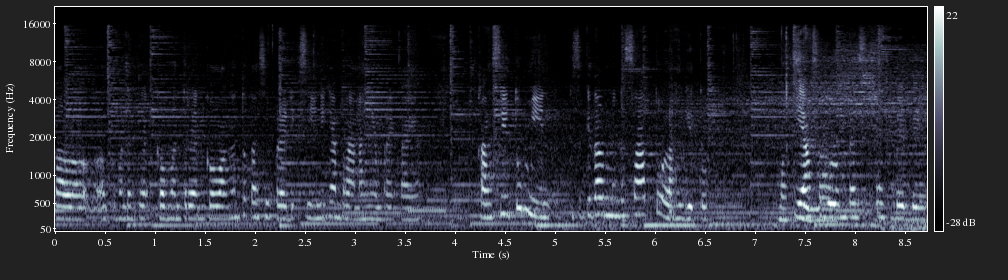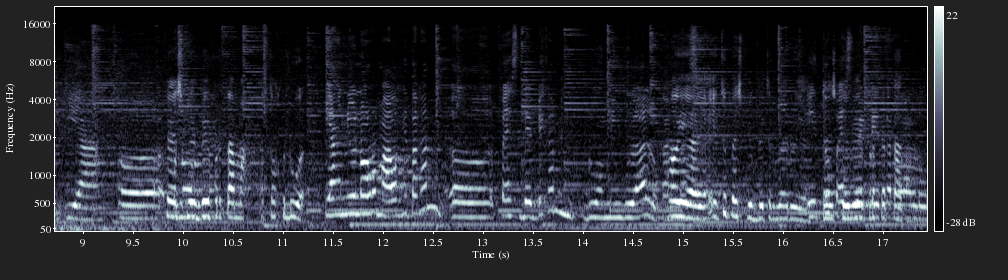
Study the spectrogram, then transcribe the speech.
kalau eh, Kementerian, Kementerian Keuangan tuh kasih prediksi ini kan ranahnya mereka ya. Kasih tuh min, sekitar minus satu lah gitu. Yang Maksimal. sebelum PSBB, iya. eh, PSBB penurunan pertama atau kedua? Yang new normal kita kan eh, PSBB kan dua minggu lalu kan oh iya ya itu PSBB terbaru ya? Itu PSBB, terlalu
